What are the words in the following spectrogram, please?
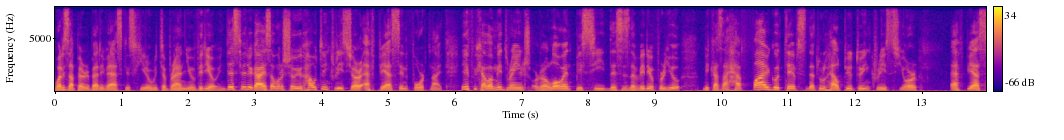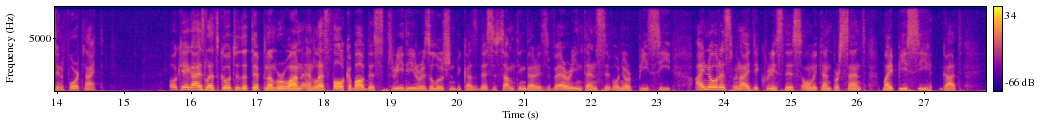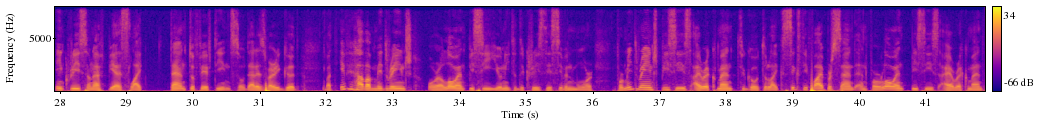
What is up everybody, Vasquez here with a brand new video. In this video guys, I want to show you how to increase your FPS in Fortnite. If you have a mid-range or a low-end PC, this is the video for you. Because I have 5 good tips that will help you to increase your FPS in Fortnite. Okay guys, let's go to the tip number 1 and let's talk about this 3D resolution because this is something that is very intensive on your PC. I noticed when I decreased this only 10%, my PC got increase on FPS like 10 to 15 so that is very good. But if you have a mid-range or a low-end PC you need to decrease this even more. For mid-range PCs I recommend to go to like 65% and for low-end PCs I recommend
